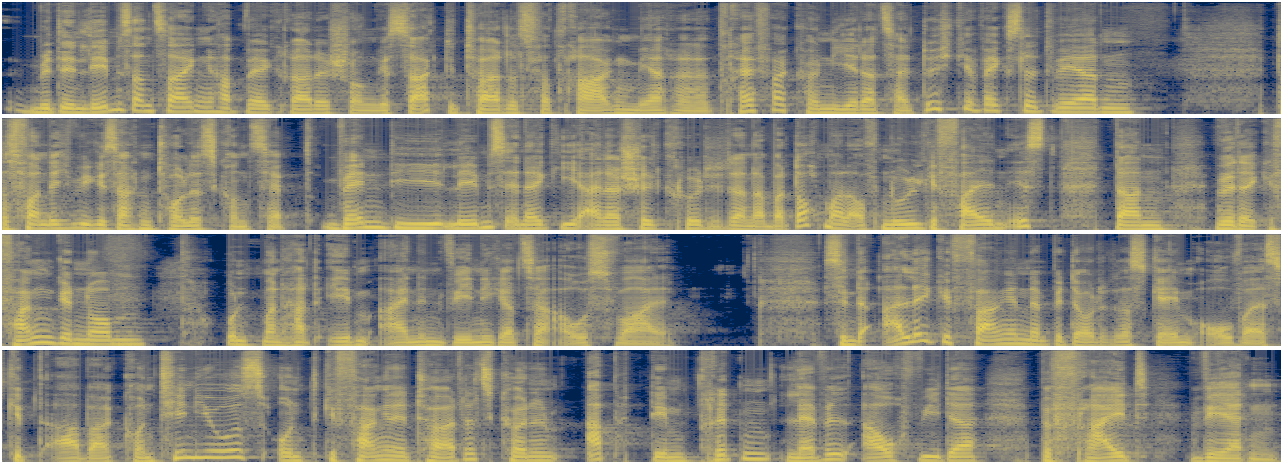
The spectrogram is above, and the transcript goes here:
mit den Lebensanzeigen haben wir ja gerade schon gesagt. Die Turtles vertragen mehrere Treffer, können jederzeit durchgewechselt werden. Das fand ich, wie gesagt, ein tolles Konzept. Wenn die Lebensenergie einer Schildkröte dann aber doch mal auf Null gefallen ist, dann wird er gefangen genommen und man hat eben einen weniger zur Auswahl. Sind alle gefangen, dann bedeutet das Game Over. Es gibt aber Continuous und gefangene Turtles können ab dem dritten Level auch wieder befreit werden.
